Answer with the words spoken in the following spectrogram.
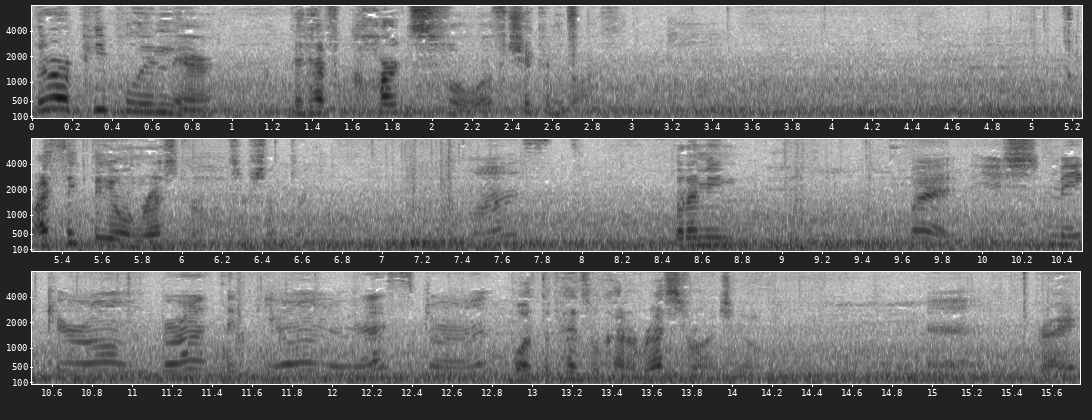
There are people in there that have carts full of chicken broth. I think they own restaurants or something. Must. But I mean, But you should make your own broth if you own a restaurant. well, it depends what kind of restaurant you own, Uh, right?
